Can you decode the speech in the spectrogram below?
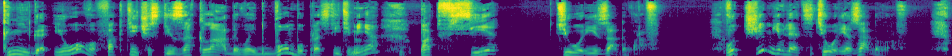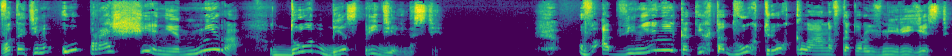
книга Иова фактически закладывает бомбу, простите меня, под все теории заговоров. Вот чем является теория заговоров? Вот этим упрощением мира до беспредельности в обвинении каких-то двух-трех кланов, которые в мире есть.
